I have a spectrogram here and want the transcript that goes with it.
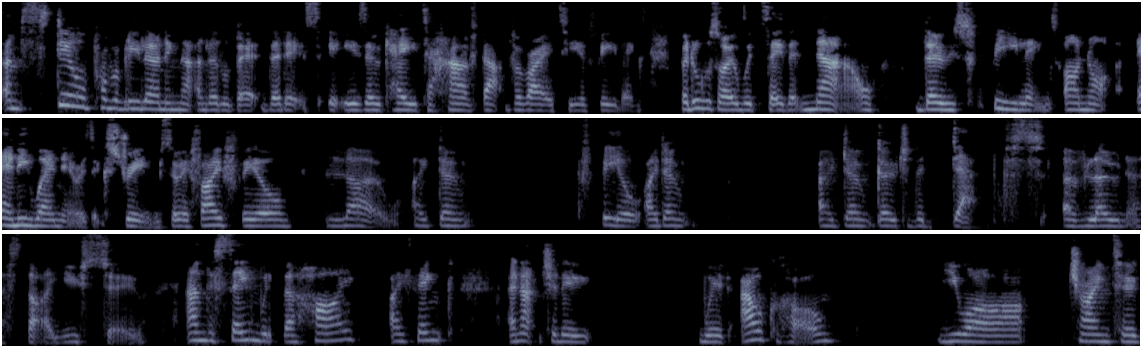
I'm still probably learning that a little bit that it's it is okay to have that variety of feelings. But also I would say that now those feelings are not anywhere near as extreme. So if I feel low. I don't feel, I don't, I don't go to the depths of lowness that I used to. And the same with the high, I think. And actually, with alcohol, you are trying to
